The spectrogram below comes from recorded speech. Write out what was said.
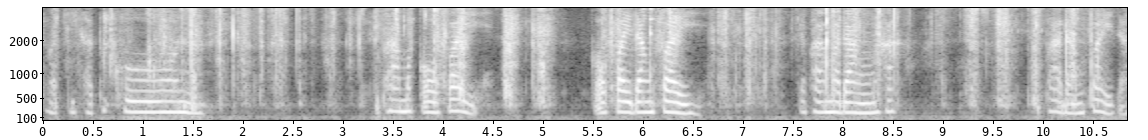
สวัสดีค่ะทุกคน สิพามากอไฟ กอไฟดังไฟ จะพามาดังนะคะ สิพาดังไฟจ้ะ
